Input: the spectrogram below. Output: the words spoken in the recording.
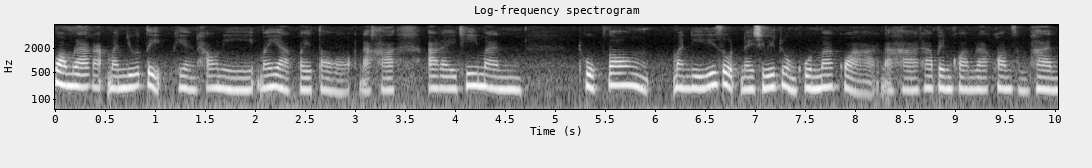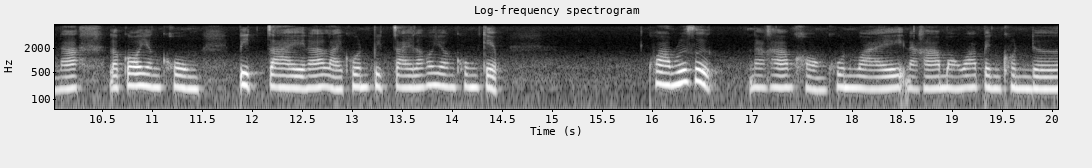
ความรักอะมันยุติเพียงเท่านี้ไม่อยากไปต่อนะคะ อะไรที่มันถูกต้องมันดีที่สุดในชีวิตของคุณมากกว่านะคะ ถ้าเป็นความรักความสัมพันธ์นะ แล้วก็ยังคงปิดใจนะ หลายคนปิดใจแล้วก็ยังคงเก็บความรู้สึก นะคะของคุณไว้นะคะ มองว่าเป็นคนเดิม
